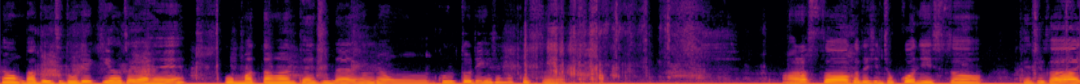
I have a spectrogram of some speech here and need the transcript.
형, 나도 이제 놀이에 끼워줘야 해. 못마땅한 태즈는 훌륭 골똘히 생각했어요. 알았어. 그 대신 조건이 있어. 태즈가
